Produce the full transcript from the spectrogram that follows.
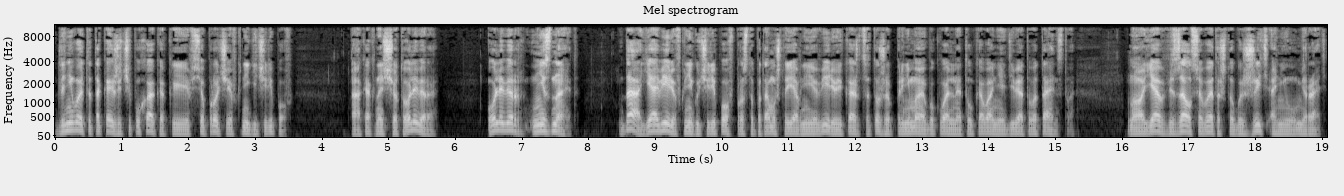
Для него это такая же чепуха, как и все прочее в книге черепов. А как насчет Оливера? Оливер не знает. Да, я верю в книгу черепов, просто потому что я в нее верю и, кажется, тоже принимаю буквальное толкование девятого таинства. Но я ввязался в это, чтобы жить, а не умирать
